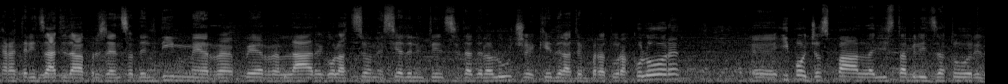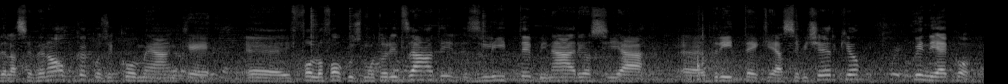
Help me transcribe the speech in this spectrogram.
caratterizzati dalla presenza del dimmer per la regolazione sia dell'intensità della luce che della temperatura a colore, eh, i poggiaspalla, gli stabilizzatori della 7 così come anche eh, i follow focus motorizzati, slitte, binario sia eh, dritte che a semicerchio. Quindi ecco,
